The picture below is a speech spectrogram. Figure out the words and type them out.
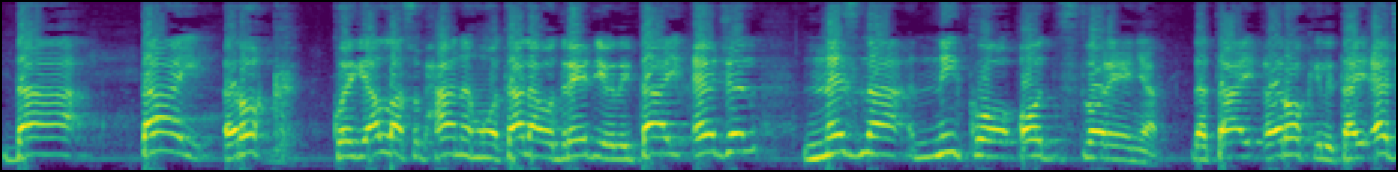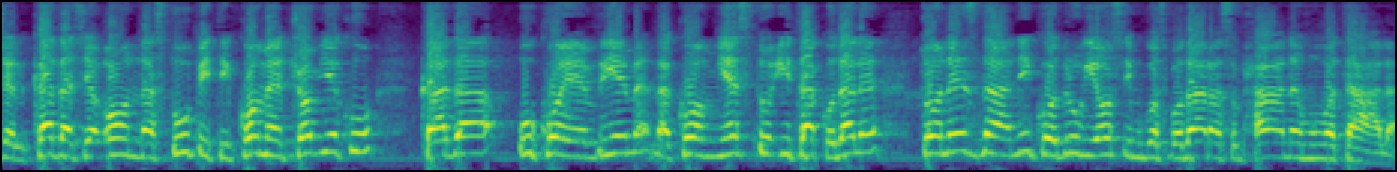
da taj rok kojeg je Allah subhanahu wa ta'ala odredio ili taj eđel ne zna niko od stvorenja. Da taj rok ili taj eđel kada će on nastupiti kome čovjeku, kada, u koje vrijeme, na kom mjestu i tako dalje, to ne zna niko drugi osim gospodara subhanahu wa ta'ala.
